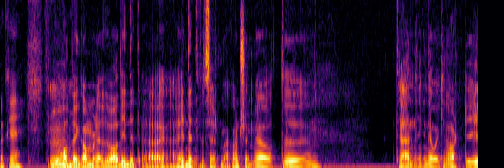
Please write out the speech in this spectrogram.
Okay. Mm. Du hadde den gamle. Du hadde identifisert meg kanskje med at uh, trening det var ikke noe artig.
